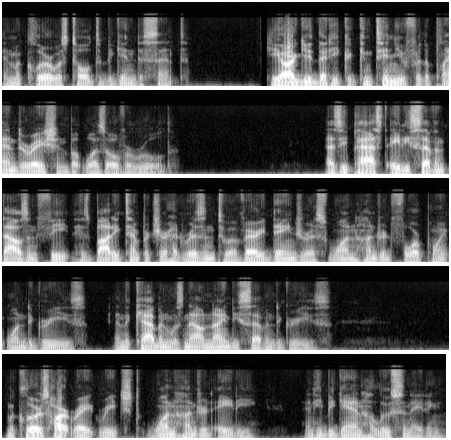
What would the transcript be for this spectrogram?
and McClure was told to begin descent. He argued that he could continue for the planned duration but was overruled. As he passed 87,000 feet, his body temperature had risen to a very dangerous 104.1 degrees, and the cabin was now 97 degrees. McClure's heart rate reached 180, and he began hallucinating,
